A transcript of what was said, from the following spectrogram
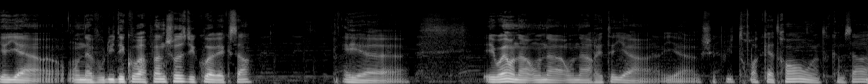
il y a, on a voulu découvrir plein de choses du coup avec ça. Et euh, et ouais, on a, on a, on a arrêté il y a, il y a je sais plus, 3-4 ans ou un truc comme ça.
